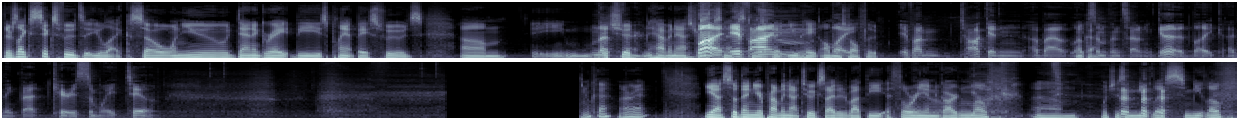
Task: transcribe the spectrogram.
there's like six foods that you like. So when you denigrate these plant based foods, um, it should fair. have an asterisk But next if to it that you hate almost like, all food. If I'm talking about like Okay. something sounding good, like I think that carries some weight too. Okay, all right. Yeah, so then you're probably not too excited about the Ithorian No, garden yuck. loaf, um, which is a meatless meatloaf.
